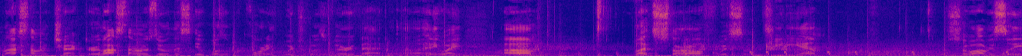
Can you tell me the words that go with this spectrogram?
Last time I checked, or last time I was doing this, it wasn't recording, which was very bad. Uh, anyway, um, let's start off with some TDM. So obviously,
